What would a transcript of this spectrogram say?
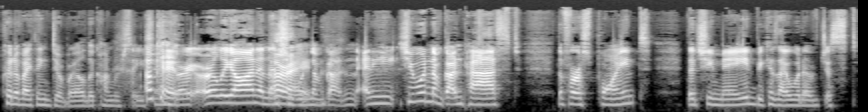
could have, I think, derailed the conversation Okay. very early on, and then All she right. wouldn't have gotten any. She wouldn't have gotten past the first point that she made because I would have just,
